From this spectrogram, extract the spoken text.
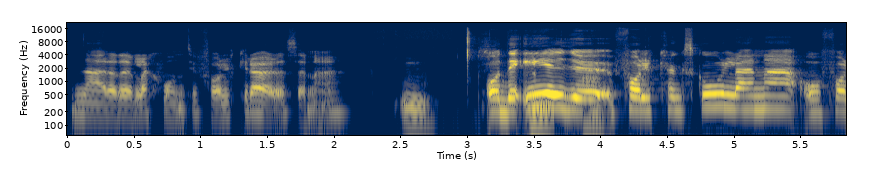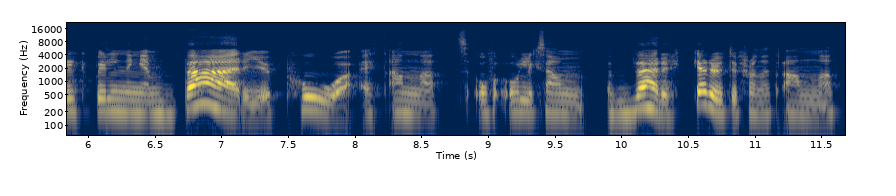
nära relation till folkrörelserna. Mm. Och det är ju, folkhögskolorna och folkbildningen bär ju på ett annat och, och liksom verkar utifrån ett annat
